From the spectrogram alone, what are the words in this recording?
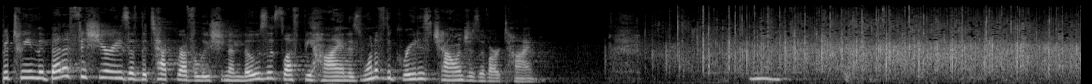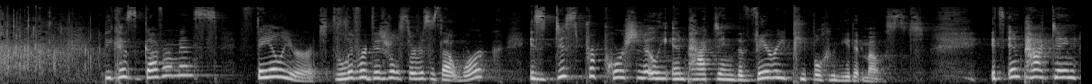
between the beneficiaries of the tech revolution and those that's left behind is one of the greatest challenges of our time. Because government's failure to deliver digital services at work is disproportionately impacting the very people who need it most. It's impacting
